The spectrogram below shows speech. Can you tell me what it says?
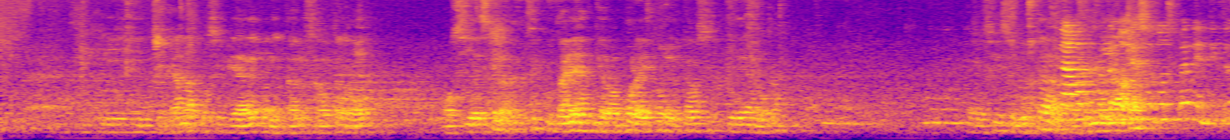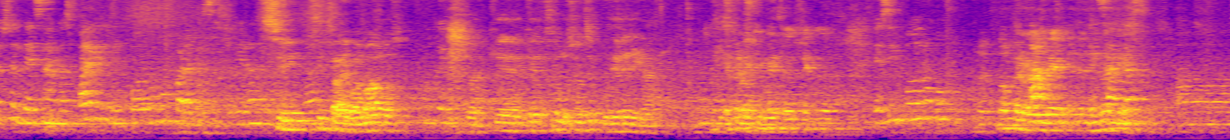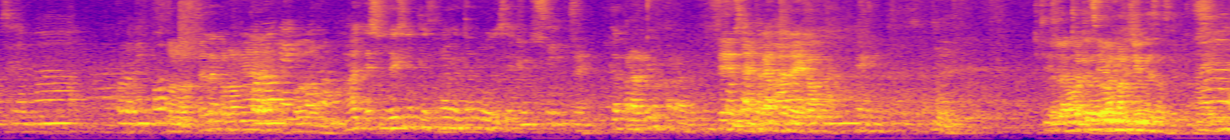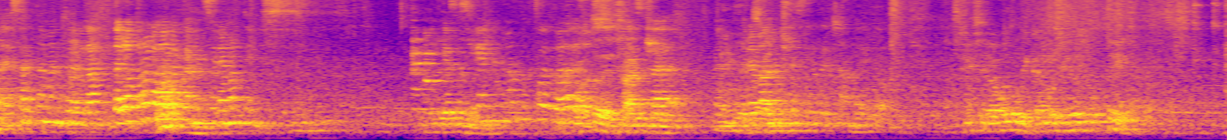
y checar la posibilidad de conectarlos a otra red. O si es que la red secundaria que va por ahí por el caos se pudiera lograr. Pero si se gusta. Nada más luego esos dos pendientitos, el de San Gaspar y el de Hipódromo, para que se tuvieran. Sí, sí, para evaluarlos, Ok. ver qué, qué solución se pudiera llegar. ¿Pero es que me quedó seguido? Es Hipódromo. No, pero Ah, el de el de en San drenaje. Gas- ah, se llama Colonia Hipódromo. es la colonia Colonia Hipódromo. Hipódromo. Ah, es un dicen que están aventando los desechos. Sí. Sí. ¿Acá para arriba o para abajo? Sí, O en sea, frente de Sí, la es- Martínez hace. Ah, exactamente, ¿verdad? Del otro lado de la carnicería Martínez. Y que se siguen pues, ¿verdad? De los. La carnicería Martínez sigue y todo. Sí, será bueno ubicar los y,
